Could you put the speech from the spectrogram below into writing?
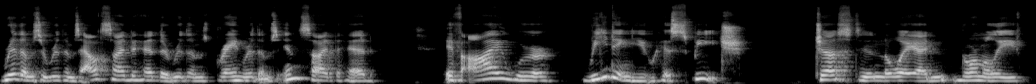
rhythms. There are rhythms outside the head. There are rhythms, brain rhythms inside the head. If I were reading you his speech, just in the way I normally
